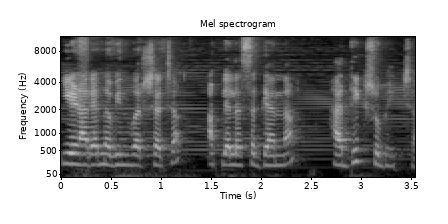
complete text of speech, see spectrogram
येणाऱ्या नवीन वर्षाच्या आपल्याला सगळ्यांना हार्दिक शुभेच्छा.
